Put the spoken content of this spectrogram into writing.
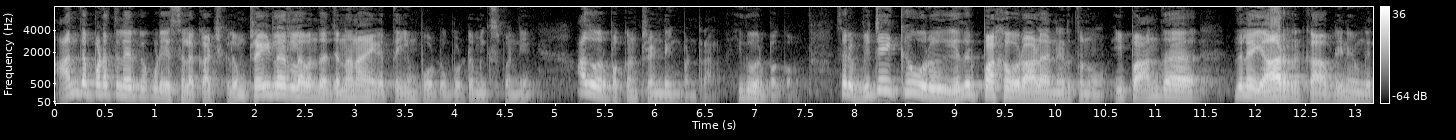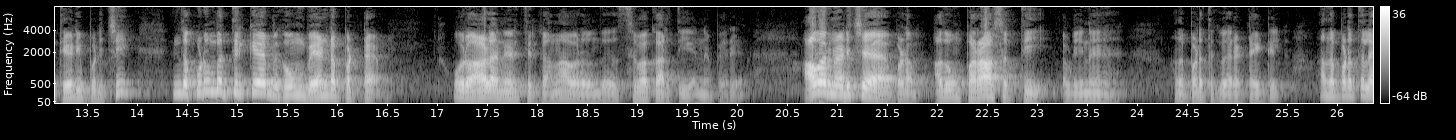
அந்த படத்தில் இருக்கக்கூடிய சில காட்சிகளும் ட்ரெய்லரில் வந்த ஜனநாயகத்தையும் போட்டு போட்டு மிக்ஸ் பண்ணி அது ஒரு பக்கம் ட்ரெண்டிங் பண்ணுறாங்க இது ஒரு பக்கம். சரி விஜய்க்கு ஒரு எதிர்ப்பாக ஒரு ஆளை நிறுத்தணும். இப்போ அந்த இதில் யார் இருக்கா அப்படின்னு இவங்க தேடி படித்து இந்த குடும்பத்திற்கே மிகவும் வேண்டப்பட்ட ஒரு ஆளை நிறுத்தியிருக்காங்க. அவர் வந்து சிவகார்த்திகேயன் பேர். அவர் நடித்த படம் அதுவும் பராசக்தி அப்படின்னு அந்த படத்துக்கு வேறு டைட்டில் அந்த படத்தில்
